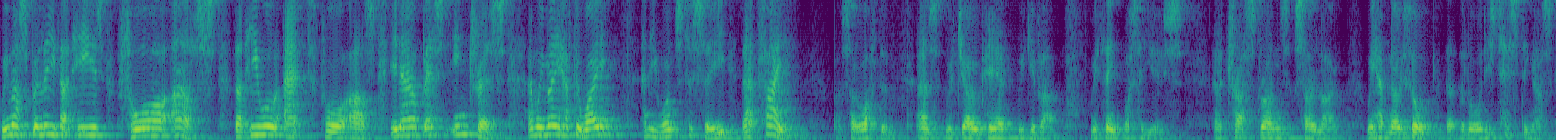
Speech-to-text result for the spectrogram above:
We must believe that He is for us, that He will act for us in our best interests. And we may have to wait, and He wants to see that faith. But so often, as with Job here, we give up. We think, what's the use? Our trust runs so low. We have no thought that the Lord is testing us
